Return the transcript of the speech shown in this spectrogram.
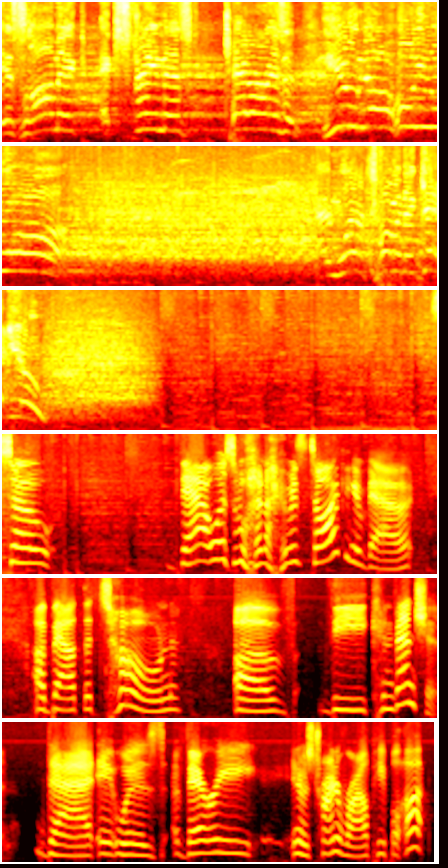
Islamic extremist terrorism. You know who you are. And we're coming to get you. So that was what I was talking about about the tone of the convention that it was very you know, it was trying to rile people up.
